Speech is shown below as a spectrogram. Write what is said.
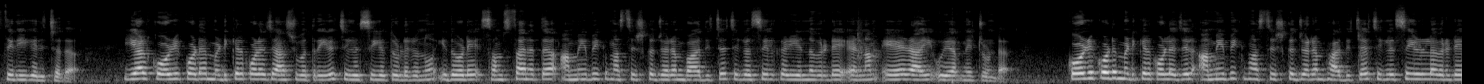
സ്ഥിരീകരിച്ചത്. ഇയാൾ കോഴിക്കോട് മെഡിക്കൽ കോളേജ് ആശുപത്രിയിൽ ചികിത്സയിൽ തുടരുന്നു. ഇതോടെ സംസ്ഥാനത്ത് അമീബിക് മസ്തിഷ്ക ജ്വരം ബാധിച്ച് ചികിത്സയിൽ കഴിയുന്നവരുടെ എണ്ണം ഏഴായി ഉയർന്നിട്ടുണ്ട്. കോഴിക്കോട് മെഡിക്കൽ കോളേജിൽ അമീബിക് മസ്തിഷ്ക ജ്വരം ബാധിച്ച് ചികിത്സയിലുള്ളവരുടെ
